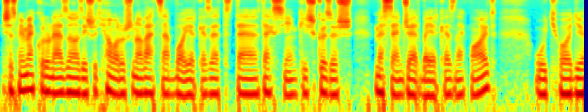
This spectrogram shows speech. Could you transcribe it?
és ezt még megkoronázza az is, hogy hamarosan a WhatsApp-ba érkezett te, textjénk is közös messengerbe érkeznek majd, úgyhogy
